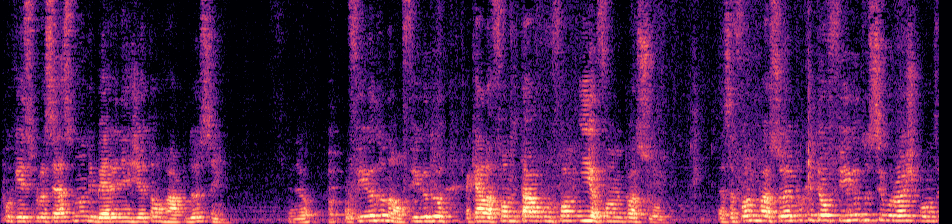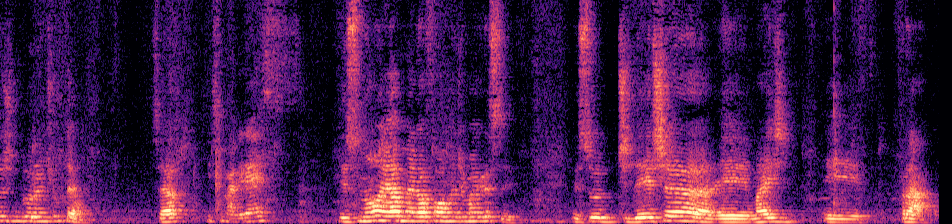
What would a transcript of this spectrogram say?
porque esse processo não libera energia tão rápido assim. Entendeu? O fígado não. O fígado, aquela fome estava com fome e a fome passou. Essa fome passou é porque teu fígado segurou as pontas durante um tempo. Certo? Isso emagrece? Isso não é a melhor forma de emagrecer. Isso te deixa é, mais é, fraco.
